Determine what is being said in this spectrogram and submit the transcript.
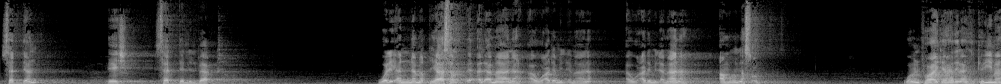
سدا إيش؟ سدا للباب. ولأن مقياس الأمانة أو عدم الأمانة أو عدم الأمانة أمر يصعب. ومن فوائد هذه الآية الكريمة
